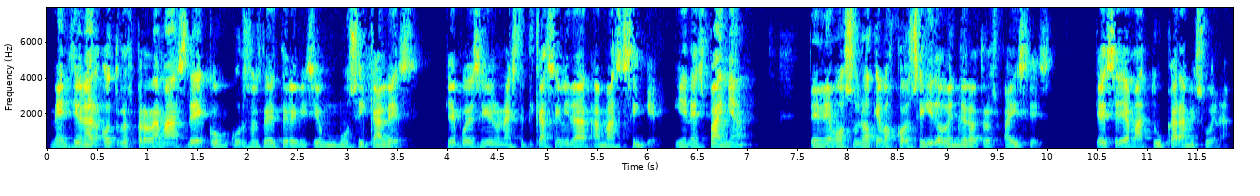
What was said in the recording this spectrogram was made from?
mencionar otros programas de concursos de televisión musicales que pueden seguir una estética similar a Mass Singer. Y en España tenemos uno que hemos conseguido vender a otros países, que se llama Tu cara me suena.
